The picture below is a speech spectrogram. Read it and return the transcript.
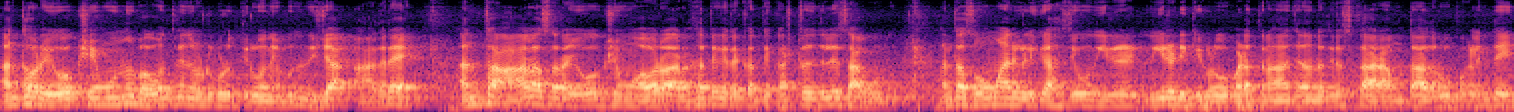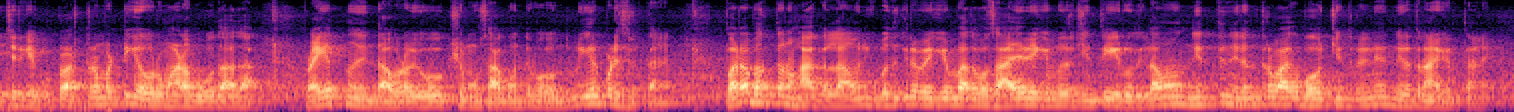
ಅಂಥವರ ಯೋಗಕ್ಷೇಮವನ್ನು ಭಗವಂತನೇ ನೋಡಿಕೊಳ್ಳುತ್ತಿರುವನೆಂಬುದು ನಿಜ. ಆದರೆ ಅಂಥ ಆಲಸರ ಯೋಗಕ್ಷೇಮವು ಅವರ ಅರ್ಹತೆಗೆ ತಕ್ಕಂತೆ ಕಷ್ಟದಲ್ಲೇ ಸಾಗುವುದು. ಅಂಥ ಸೋಮಾರಿಗಳಿಗೆ ಹಸಿವು ನೀರ, ನೀರಡಿಕೆಗಳು, ಬಡತನ, ಜನರ ತಿರಸ್ಕಾರ ಮುಂತಾದ ರೂಪಗಳಿಂದ ಎಚ್ಚರಿಕೆ ಕೊಟ್ಟು ಅಷ್ಟರ ಮಟ್ಟಿಗೆ ಅವರು ಮಾಡಬಹುದಾದ ಪ್ರಯತ್ನದಿಂದ ಅವರ ಯೋಗಕ್ಷೇಮವು ಸಾಗುವಂತೆ ಭಗವಂತನು ಏರ್ಪಡಿಸಿರ್ತಾನೆ ಪರಭಕ್ತನು ಹಾಗಲ್ಲ. ಅವನಿಗೆ ಬದುಕಿರಬೇಕೆಂಬ ಅಥವಾ ಸಾಯಬೇಕೆಂಬುದರ ಚಿಂತೆ ಇರುವುದಿಲ್ಲ. ಅವನು ನಿತ್ಯ ನಿರಂತರವಾಗಿ ಬಹುಚಿಂತನೆಯಲ್ಲಿ ನಿರತನಾಗಿರ್ತಾನೆ.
